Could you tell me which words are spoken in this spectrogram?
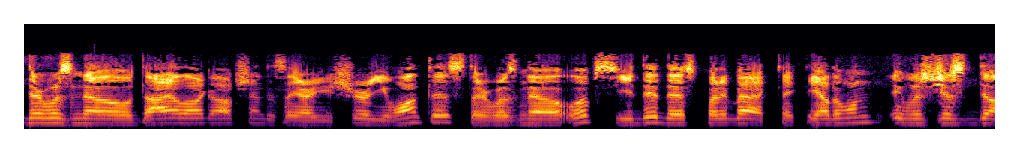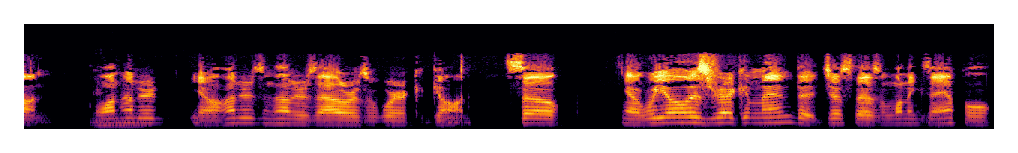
there was no dialogue option to say are you sure you want this? There was no whoops you did this put it back take the other one. It was just done. Mhm. 100 you know hundreds and hundreds of hours of work gone. So you know, we always recommend that just as one example,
